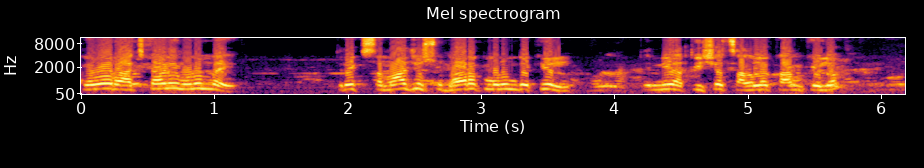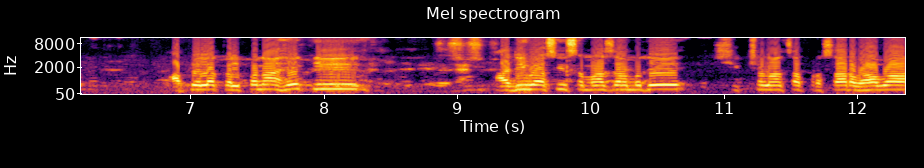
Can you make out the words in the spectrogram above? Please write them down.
केवळ राजकारणी म्हणून नाही तर एक समाज सुधारक म्हणून देखील त्यांनी अतिशय चांगलं काम केलं. आपल्याला कल्पना आहे की आदिवासी समाजामध्ये शिक्षणाचा प्रसार व्हावा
